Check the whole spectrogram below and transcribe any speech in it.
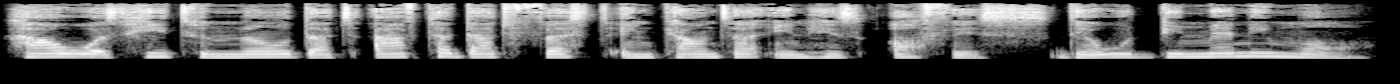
How was he to know that after that first encounter in his office, there would be many more?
